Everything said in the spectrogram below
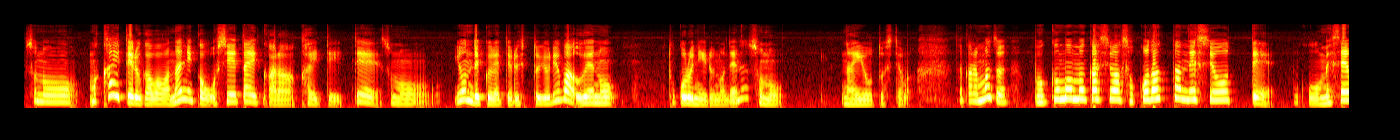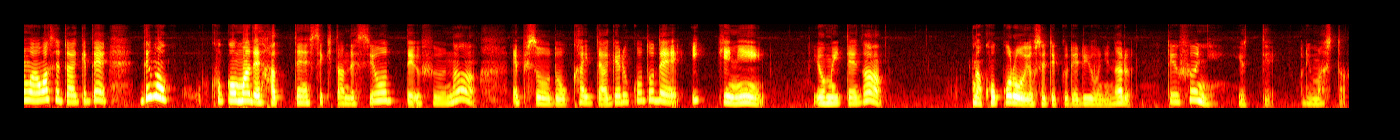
その、まあ、書いてる側は何かを教えたいから書いていて、その、読んでくれてる人よりは上のところにいるのでね、その内容としては。だからまず、僕も昔はそこだったんですよって、こう目線を合わせてあげて、でも、ここまで発展してきたんですよっていう風なエピソードを書いてあげることで、一気に読み手がまあ、心を寄せてくれるようになるっていうふうに言っておりました。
